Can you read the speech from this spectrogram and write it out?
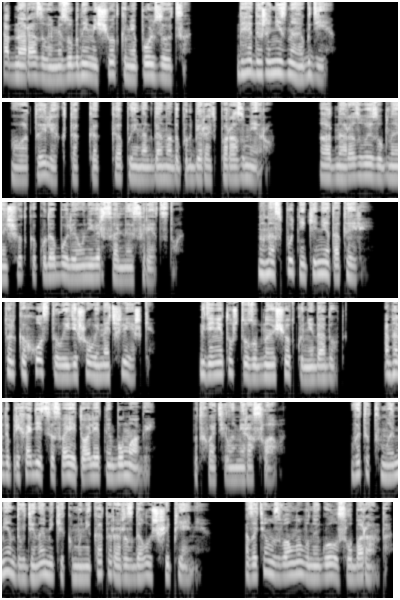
Одноразовыми зубными щетками пользуются. Да я даже не знаю где. В отелях, так как капы иногда надо подбирать по размеру, а одноразовая зубная щетка куда более универсальное средство. Но на спутнике нет отелей, только хостелы и дешевые ночлежки, где не то что зубную щетку не дадут, а надо приходить со своей туалетной бумагой, подхватила Мирослава. В этот момент в динамике коммуникатора раздалось шипение, а затем взволнованный голос лаборанта.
